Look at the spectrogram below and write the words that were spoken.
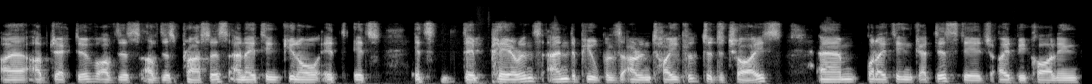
uh, objective of this of this process, and I think you know it it's it's the parents and the pupils are entitled to the choice. Um, but I think at this stage, I'd be calling,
